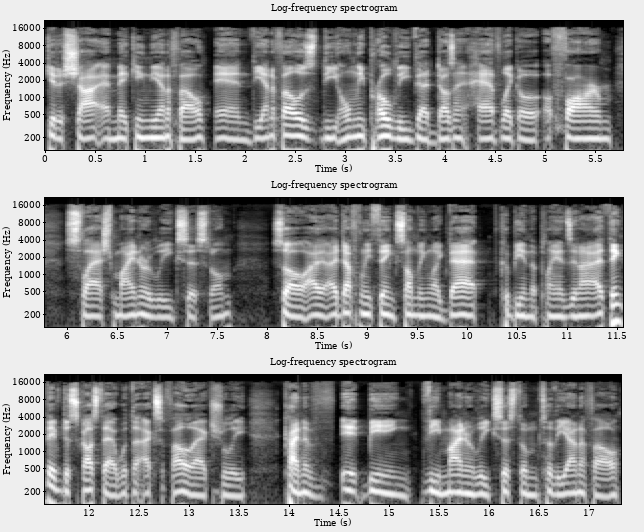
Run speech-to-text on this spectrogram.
get a shot at making the NFL. And the NFL is the only pro league that doesn't have like a, a farm slash minor league system. So I, I, definitely think something like that could be in the plans, and I, I, think they've discussed that with the XFL actually, kind of it being the minor league system to the NFL.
